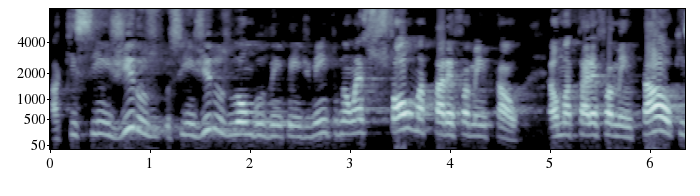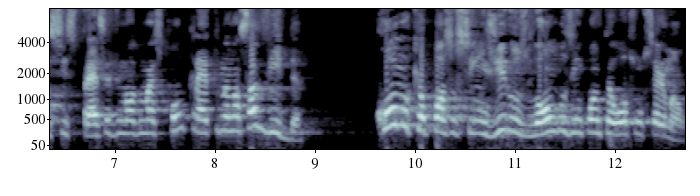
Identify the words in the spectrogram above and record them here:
Aqui, cingir os, cingir os lombos do entendimento não é só uma tarefa mental. É uma tarefa mental que se expressa de modo mais concreto na nossa vida. Como que eu posso cingir os lombos enquanto eu ouço um sermão?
